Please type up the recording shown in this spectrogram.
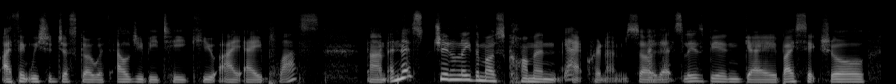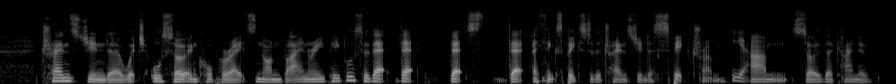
I think we should just go with LGBTQIA plus. Um, and that's generally the most common Yeah. acronym. So Okay. that's lesbian, gay, bisexual, transgender, which also incorporates non-binary people. So that that that's that I think speaks to the transgender spectrum. Yeah. Um, so the kind of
